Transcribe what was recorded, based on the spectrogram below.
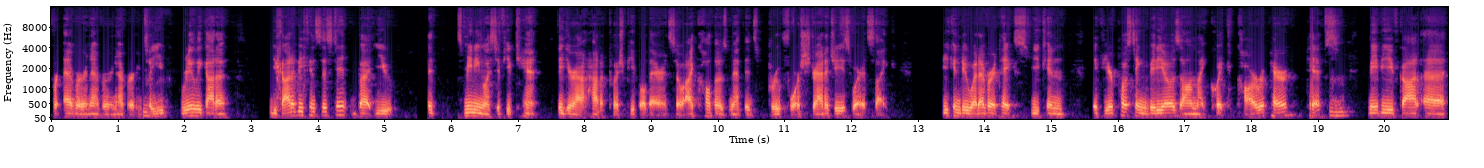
forever and ever and ever. Mm-hmm. so you really gotta, you gotta be consistent, but you, it's meaningless if you can't figure out how to push people there. And so I call those methods brute force strategies where it's like you can do whatever it takes. You can, if you're posting videos on like quick car repair tips, mm-hmm. maybe you've got a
